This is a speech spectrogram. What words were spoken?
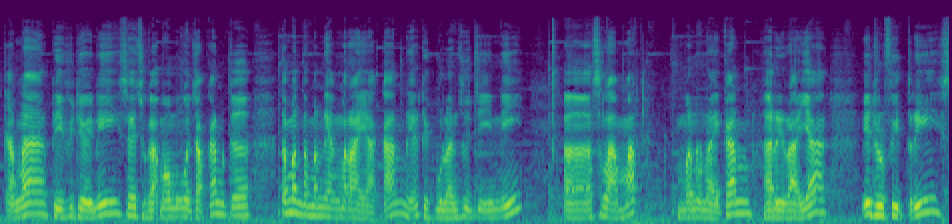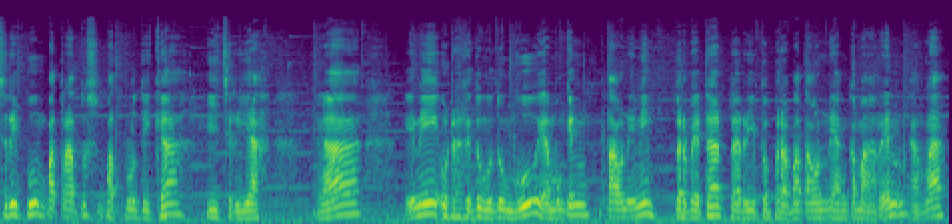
karena di video ini saya juga mau mengucapkan ke teman-teman yang merayakan ya di bulan suci ini uh, selamat menunaikan hari raya Idul Fitri 1443 Hijriah ya ini udah ditunggu-tunggu ya mungkin tahun ini berbeda dari beberapa tahun yang kemarin karena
